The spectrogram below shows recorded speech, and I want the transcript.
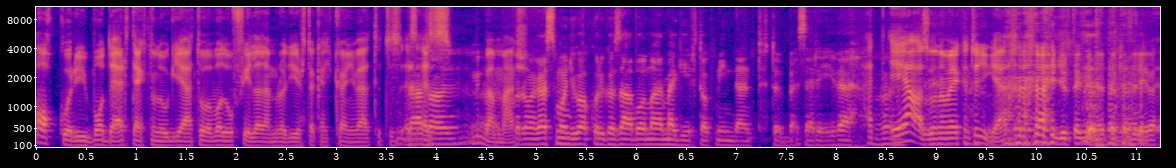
akkori modern technológiától való félelemről írtak egy könyvet. Tehát ez, ez, hát ez a, miben más? Akkor meg ezt mondjuk, akkor igazából már megírtak mindent több ezer éve. Hát én azt gondolom egyébként, hogy igen, megírtak mindent több ezer éve.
